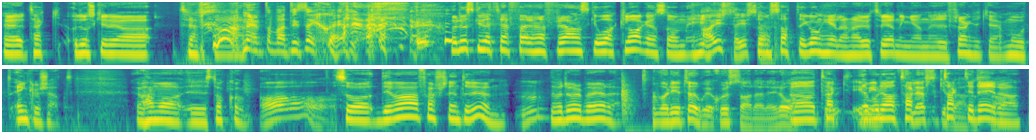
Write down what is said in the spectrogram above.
Eh, tack. Och då skulle jag träffa Han hämtar bara till sig själv. och då skulle jag träffa den här franska åklagaren som, Ja, just det. Just som det. satte igång hela den här utredningen i Frankrike mot Encrochat. Han var i Stockholm. Ah. Så det var första intervjun. Det var då det började. Var det tur jag skjutsade dig då? Ja, tack. I- i jag borde ha tack, tack till dig då.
